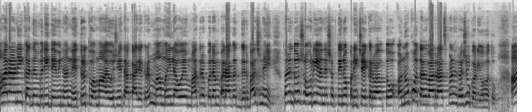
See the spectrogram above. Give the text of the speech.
મહારાણી કાદંબરી દેવીના નેતૃત્વમાં આયોજિત આ કાર્યક્રમમાં મહિલાઓએ માત્ર પરંપરાગત ગરબા જ નહીં, પરંતુ શૌર્ય અને શક્તિનો પરિચય કરાવતો અનોખો તલવાર રાસ પણ રજૂ કર્યો હતો. આ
